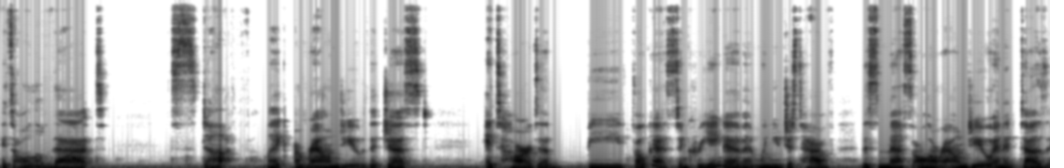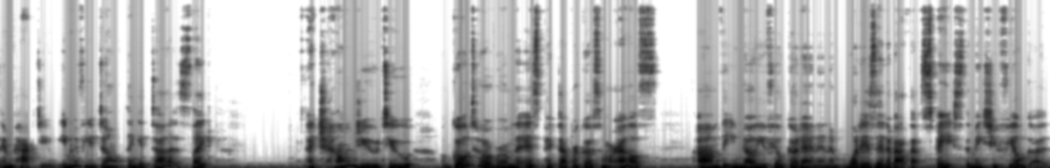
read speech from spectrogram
it's all of that stuff like around you that just it's hard to be focused and creative and when you just have this mess all around you and it does impact you even if you don't think it does. Like i challenge you to go to a room that is picked up or go somewhere else um, that you know you feel good in and what is it about that space that makes you feel good?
